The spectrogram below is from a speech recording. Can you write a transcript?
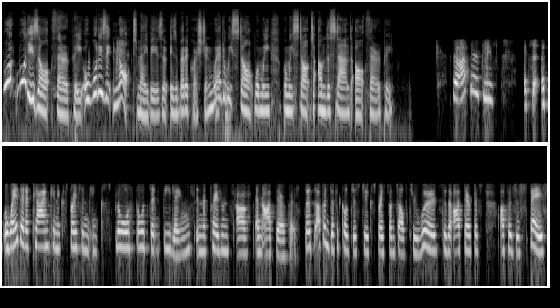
What what is art therapy, or what is it not? Maybe is a is a better question. Where do we start when we when we start to understand art therapy? So art therapy is it's a, a way that a client can express and explore thoughts and feelings in the presence of an art therapist. So it's often difficult just to express oneself through words. So the art therapist offers a space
